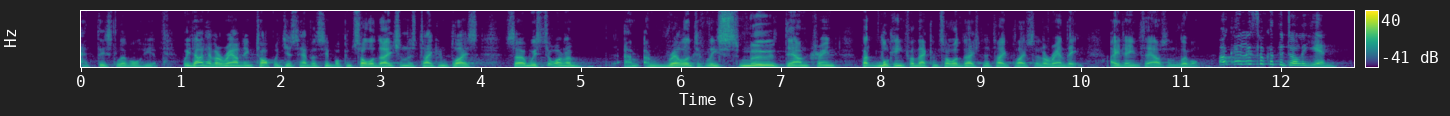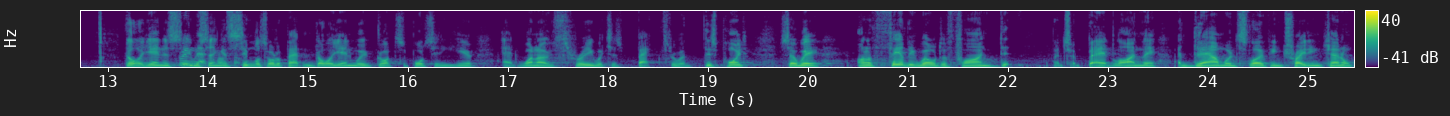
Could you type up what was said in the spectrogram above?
at this level here. We don't have a rounding top, we just have a simple consolidation that's taken place. So we're still on a, a, a relatively smooth downtrend, but looking for that consolidation to take place at around the 18,000 level. Okay, let's look at the dollar yen. Dollar yen is we're seeing a similar sort of pattern. Dollar yen, we've got support sitting here at 103, which is back through at this point. So we're on a fairly well-defined, that's a bad line there, a downward sloping trading channel.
